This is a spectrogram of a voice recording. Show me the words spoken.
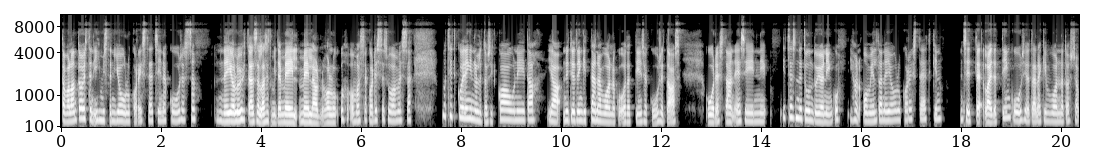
tavallaan toisten ihmisten joulukoristeet siinä kuusessa ne ei ollut yhtään sellaiset, mitä meil, meillä on ollut omassa kodissa Suomessa. Mutta sitten kuitenkin ne oli tosi kauniita. Ja nyt jotenkin tänä vuonna, kun otettiin se kuusi taas uudestaan esiin, niin itse asiassa ne tuntui jo niinku ihan omilta ne joulukoristeetkin. Sitten laitettiin kuusi jo tänäkin vuonna tuossa,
